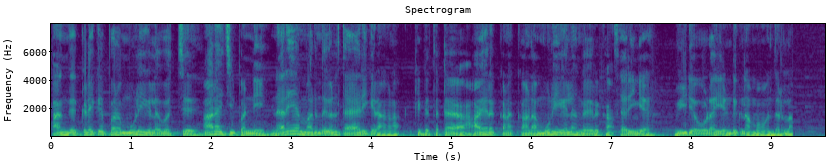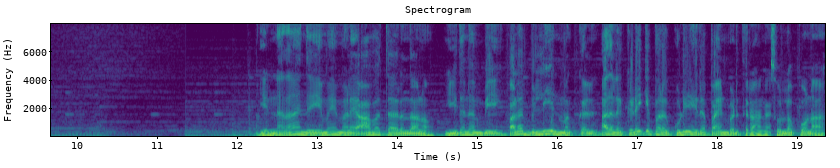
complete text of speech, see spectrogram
அங்க கிடைக்கப்படுற மூலிகளை வச்சு ஆராய்ச்சி பண்ணி நிறைய மருந்துகள் தயாரிக்கிறாங்களாம். கிட்டத்தட்ட ஆயிரக்கணக்கான மூலிகைகள் அங்க இருக்கான் சரிங்க வீடியோவோட எண்டுக்கு நம்ம வந்துடலாம் என்னதான் இந்த இமயமலை ஆபத்தா இருந்தாலும் இதை நம்பி பல பில்லியன் மக்கள் அதுல கிடைக்கப்பெற குடிநீரை பயன்படுத்துறாங்க. சொல்ல போனா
